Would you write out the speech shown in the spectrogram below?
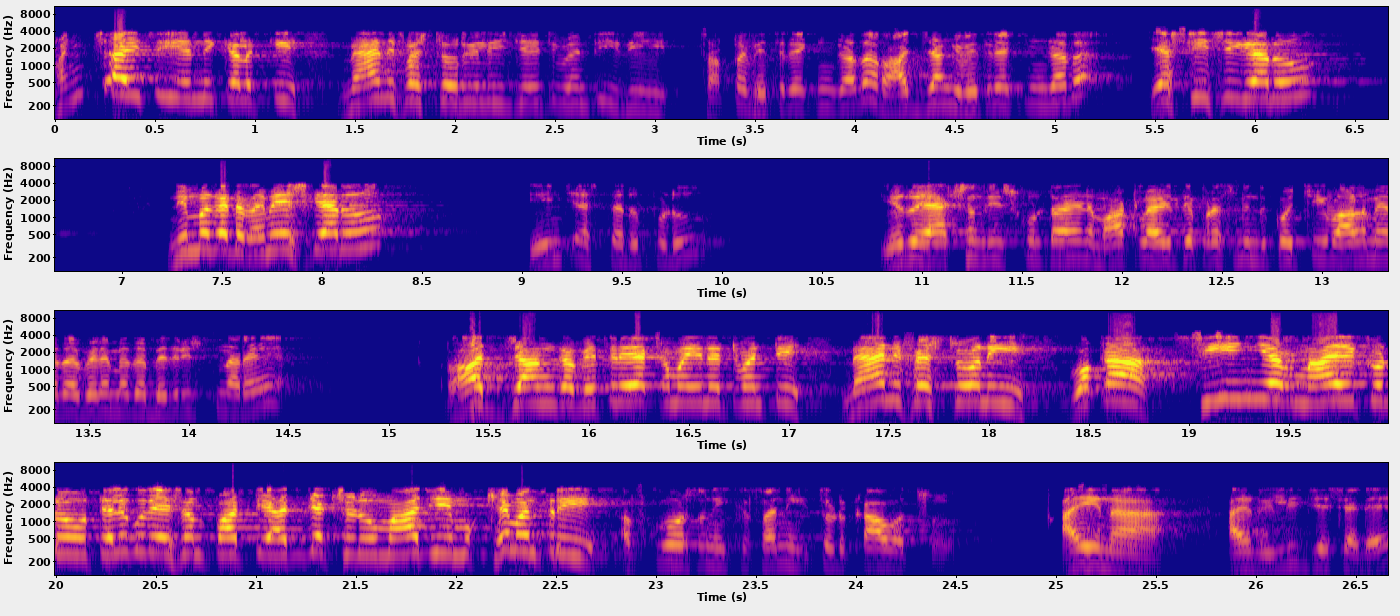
పంచాయతీ ఎన్నికలకి మేనిఫెస్టో రిలీజ్ చేయటువంటి ఇది చట్ట వ్యతిరేకం కదా రాజ్యాంగ వ్యతిరేకం కదా. ఎస్టీసీ గారు నిమ్మగడ్డ రమేష్ గారు ఏం చేస్తారు ఇప్పుడు? ఏదో యాక్షన్ తీసుకుంటారని మాట్లాడితే ప్రెస్ మీదకి వచ్చి వాళ్ళ మీద వీళ్ళ మీద బెదిరిస్తున్నారే? రాజ్యాంగ వ్యతిరేకమైనటువంటి మేనిఫెస్టోని ఒక సీనియర్ నాయకుడు తెలుగుదేశం పార్టీ అధ్యక్షుడు మాజీ ముఖ్యమంత్రి అఫ్ కోర్స్ నీకు సన్నిహితుడు కావచ్చు. అయినా ఆయన రిలీజ్ చేశాడే.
